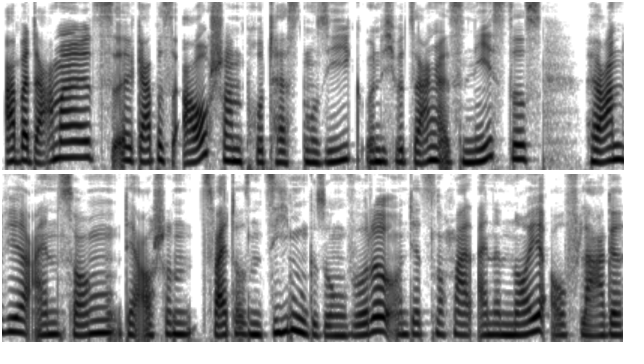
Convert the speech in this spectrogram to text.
Aber damals äh, gab es auch schon Protestmusik und ich würde sagen, als nächstes hören wir einen Song, der auch schon 2007 gesungen wurde und jetzt nochmal eine Neuauflage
